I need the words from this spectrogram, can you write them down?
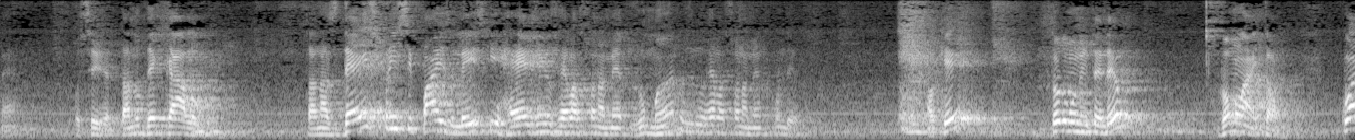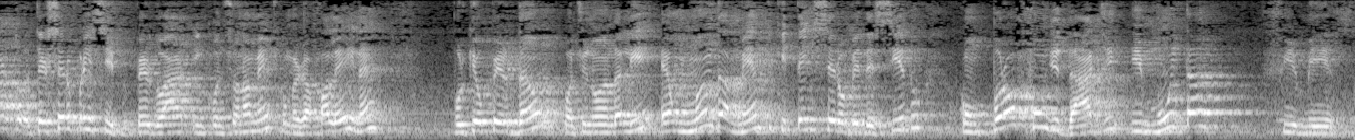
Né? Ou seja, está no decálogo. Está nas dez principais leis que regem os relacionamentos humanos e o relacionamento com Deus. Ok? Todo mundo entendeu? Vamos lá então. Quarto, terceiro princípio, perdoar incondicionalmente, como eu já falei, né? Porque o perdão, continuando ali, é um mandamento que tem que ser obedecido com profundidade e muita firmeza.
